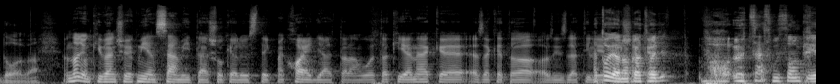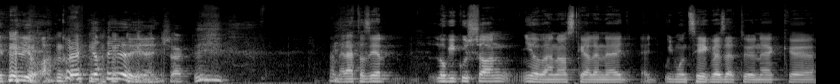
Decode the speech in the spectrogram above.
dolga. Nagyon kíváncsi vagyok, milyen számítások előzték meg, ha egyáltalán voltak ilyenek, e, ezeket az üzleti Hát olyanokat, hogy 522 millió, akkor jöjjön csak. Nem, mert hát azért logikusan nyilván azt kellene egy, egy úgymond cégvezetőnek e,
